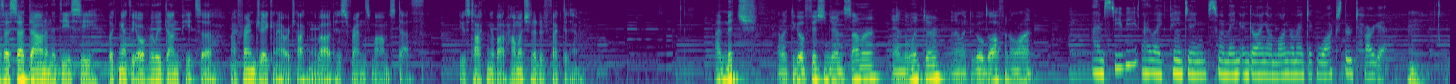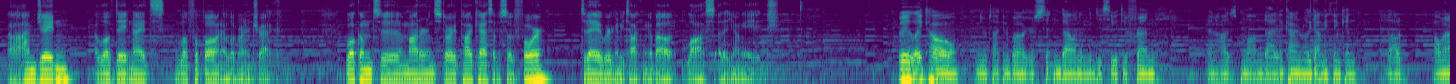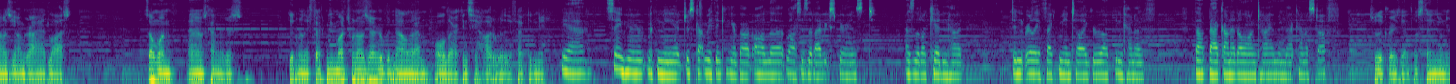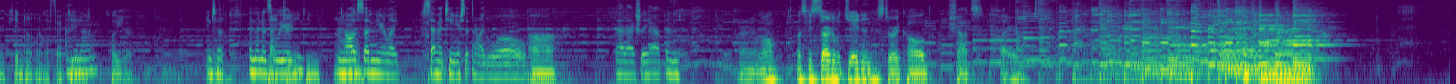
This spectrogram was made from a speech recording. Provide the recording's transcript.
As I sat down in the DC, looking at the overly done pizza, my friend Jake and I were talking about his friend's mom's death. He was talking about how much it had affected him. I'm Mitch. I like to go fishing during the summer and the winter, and I like to go golfing a lot. I'm Stevie. I like painting, swimming, and going on long romantic walks through Target. Uh, I'm Jaden. I love date nights, I love football, and I love running track. Welcome to Modern Story Podcast, episode 4. Today we're going to be talking about loss at a young age. Really like how when you were talking about you're sitting down in the DC with your friend and how his mom died. That kind of really got me thinking about how when I was younger I had lost someone, and it was kind of just didn't really affect me much when I was younger. But now that I'm older, I can see how it really affected me. Yeah, same here with me. It just got me thinking about all the losses that I've experienced as a little kid and how it didn't really affect me until I grew up and kind of thought back on it a long time and that kind of stuff. It's really crazy how those things when you're a kid don't really affect you until you're Until, into and then it's 19, weird. 18, And all of a sudden you're like 17, you're sitting there like, whoa, Uh, that actually happened. all right. Well, let's get started with Jaden and his story called "Shots Fired."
